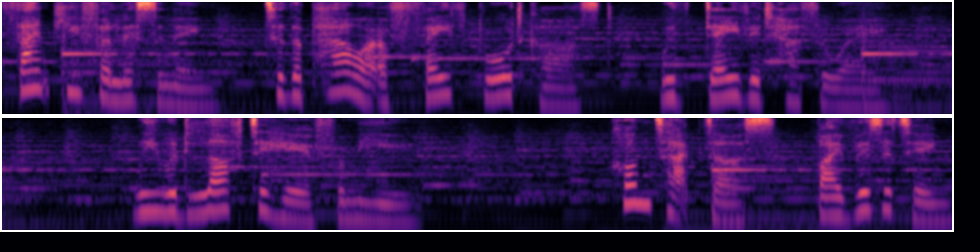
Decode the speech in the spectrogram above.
Thank you for listening to the Power of Faith broadcast with David Hathaway. We would love to hear from you. Contact us by visiting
